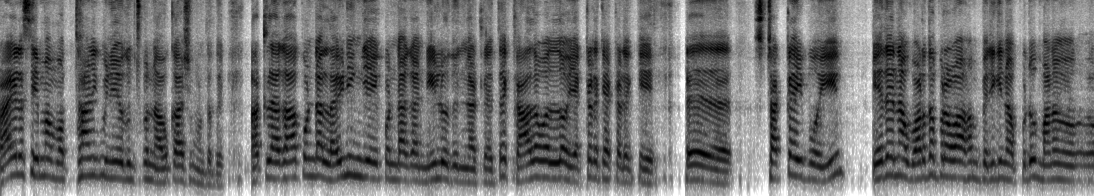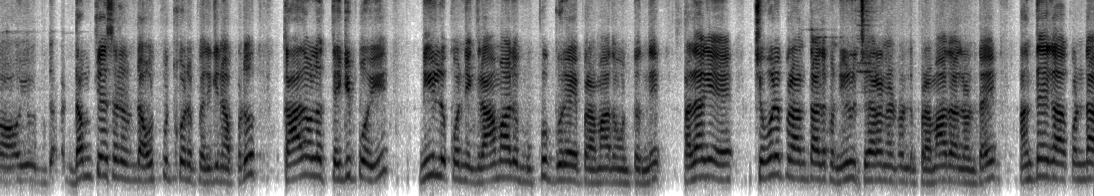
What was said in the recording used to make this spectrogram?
రాయలసీమ మొత్తానికి వినియోగించుకునే అవకాశం ఉంటుంది. అట్లా కాకుండా లైనింగ్ చేయకుండా నీళ్ళు నీళ్ళు వదిలినట్లయితే కాలువల్లో ఎక్కడికెక్కడికి స్టక్ అయిపోయి ఏదైనా వరద ప్రవాహం పెరిగినప్పుడు మనం డంప్ చేసేటువంటి అవుట్పుట్ కూడా పెరిగినప్పుడు కాలువలో తెగిపోయి నీళ్ళు కొన్ని గ్రామాలు ముప్పుకు గురయ్యే ప్రమాదం ఉంటుంది. అలాగే చివరి ప్రాంతాలకు నీళ్ళు చేరనటువంటి ప్రమాదాలు ఉంటాయి. అంతేకాకుండా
